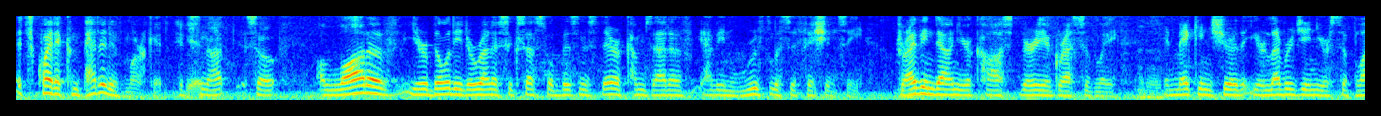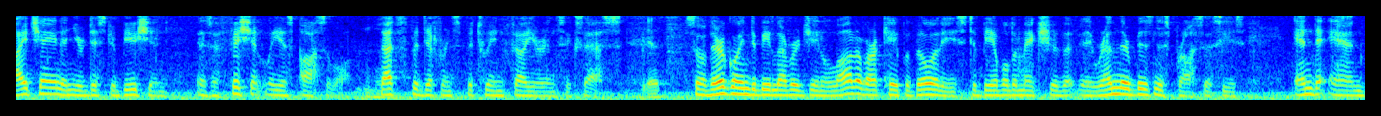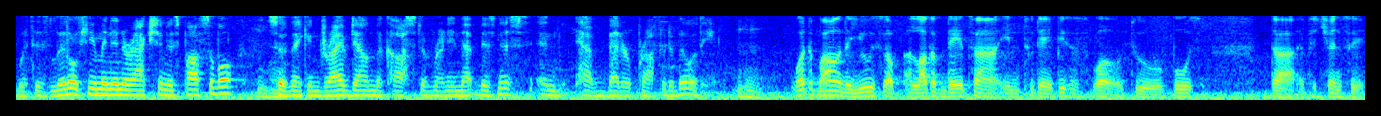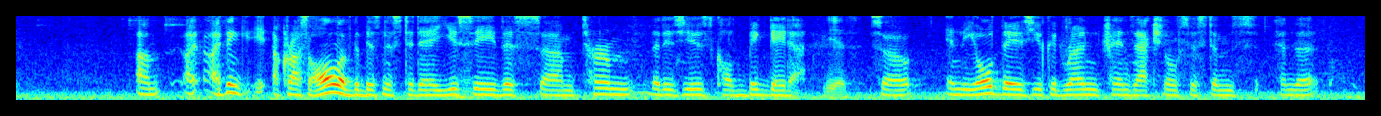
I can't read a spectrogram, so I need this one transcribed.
It's quite a competitive market. It's Yes. not so a lot of your ability to run a successful business there comes out of having ruthless efficiency, driving down your cost very aggressively, mm-hmm. and making sure that you're leveraging your supply chain and your distribution as efficiently as possible. Mm-hmm. That's the difference between failure and success. yes So they're going to be leveraging a lot of our capabilities to be able to make sure that they run their business processes end to end with as little human interaction as possible so they can drive down the cost of running that business and have better profitability. What about the use of a lot of data in today's business world to boost the efficiency? Um, I, I think across all of the business today, you see this um, term that is used called big data. Yes. So in the old days, you could run transactional systems and the,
